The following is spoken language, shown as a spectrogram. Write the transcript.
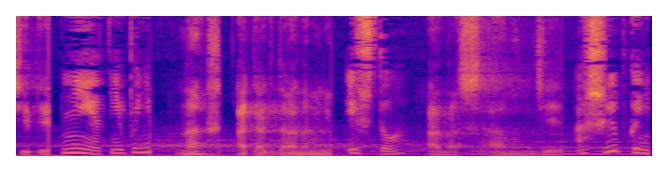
Теперь Нет, не понимаю. наш, а когда нам не... И что? А на самом деле... Ошибка не...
